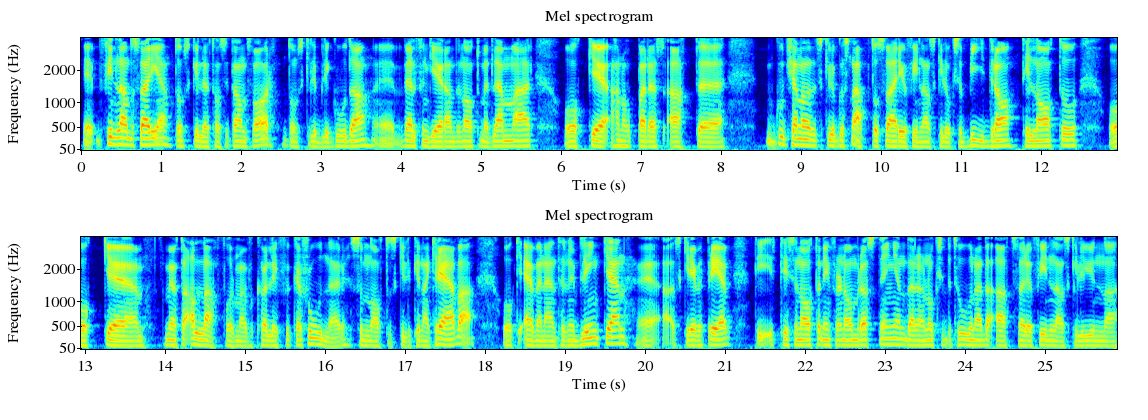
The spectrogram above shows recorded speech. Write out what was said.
eh, Finland och Sverige, de skulle ta sitt ansvar. De skulle bli goda, eh, välfungerande NATO-medlemmar och han hoppades att godkännandet skulle gå snabbt och Sverige och Finland skulle också bidra till NATO och eh, möta alla former av kvalifikationer som NATO skulle kunna kräva. Och även Anthony Blinken eh, skrev ett brev till, till senaten inför den omröstningen där han också betonade att Sverige och Finland skulle gynna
